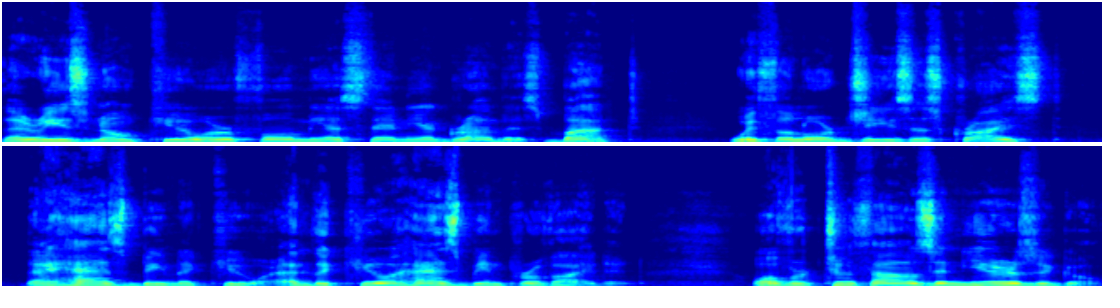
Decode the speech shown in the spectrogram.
there is no cure for myasthenia gravis, but with the Lord Jesus Christ, there has been a cure, and the cure has been provided. Over 2,000 years ago,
